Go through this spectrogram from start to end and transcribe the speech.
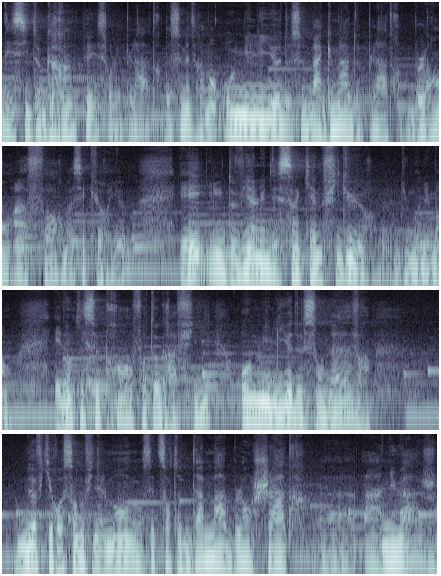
décide de grimper sur le plâtre, de se mettre vraiment au milieu de ce magma de plâtre blanc, informe, assez curieux, et il devient l'une des cinquièmes figures du monument. Et donc il se prend en photographie au milieu de son œuvre, une œuvre qui ressemble finalement dans cette sorte d'amas blanchâtre à un nuage.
